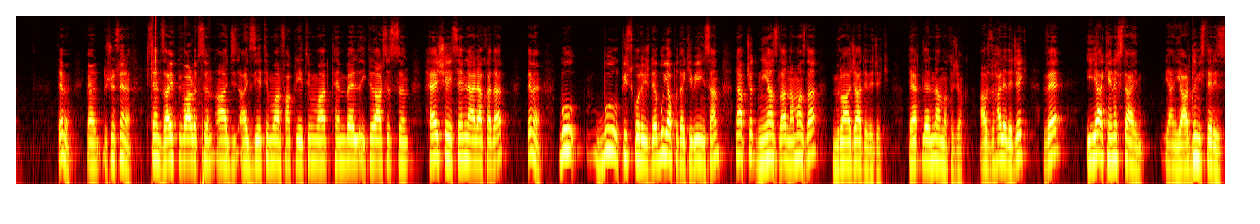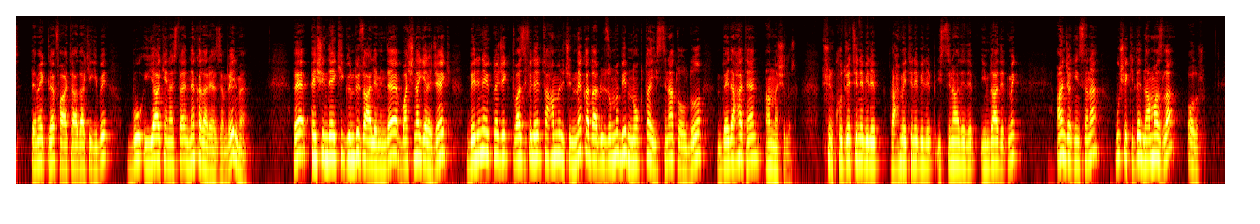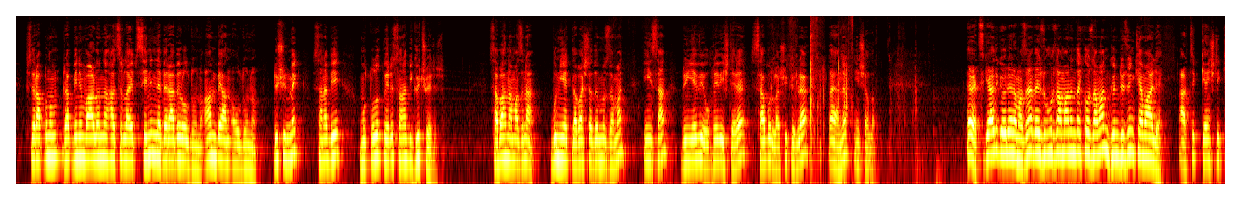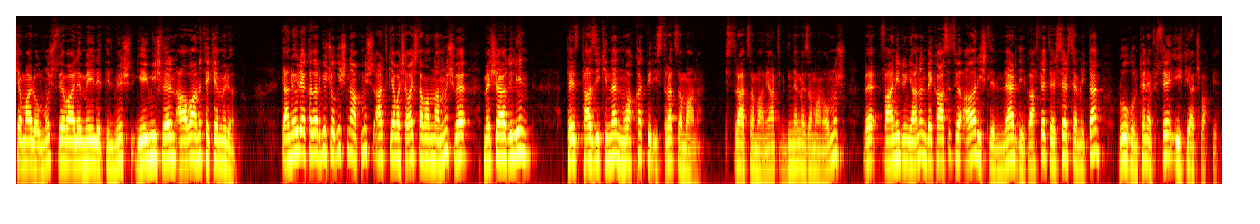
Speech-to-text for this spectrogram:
Değil mi? Yani düşünsene sen zayıf bir varlıksın, aciz, aciziyetin var, fakriyetin var, tembel, iktidarsızsın. Her şey seninle alakadar. Değil mi? Bu bu psikolojide, bu yapıdaki bir insan ne yapacak? Niyazla, namazla müracaat edecek. Dertlerini anlatacak. Arzu hal edecek ve İyyâke nestaîn yani yardım isteriz demekle Fatiha'daki gibi bu İyyâke nestaîn ne kadar elzem değil mi? Ve peşindeki gündüz aleminde başına gelecek, beline yükleyecek vazifeleri tahammül için ne kadar lüzumlu bir nokta istinat olduğu bedahaten anlaşılır. Düşün kudretini bilip, rahmetini bilip, istinad edip, imdad etmek ancak insana bu şekilde namazla olur. İşte Rabbinin, Rabbinin varlığını hatırlayıp seninle beraber olduğunu, an beyan olduğunu düşünmek sana bir mutluluk verir, sana bir güç verir. Sabah namazına bu niyetle başladığımız zaman insan dünyevi, uhrevi işlere sabırla, şükürle dayanır inşallah. Evet geldik öğle namazına ve zuhur zamanındaki o zaman gündüzün kemali. Artık gençlik kemal olmuş, zevale meyledilmiş, yevmi işlerin avanı tekemmülü. Yani öğleye kadar birçok iş ne yapmış? Artık yavaş yavaş tamamlanmış ve meşagilin tez, tazikinden muhakkat bir istirahat zamanı. İstirahat zamanı artık dinlenme zamanı olmuş ve fani dünyanın bekasız ve ağır işlerin verdiği gaflet ve sersemlikten ruhun teneffüse ihtiyaç vakti.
